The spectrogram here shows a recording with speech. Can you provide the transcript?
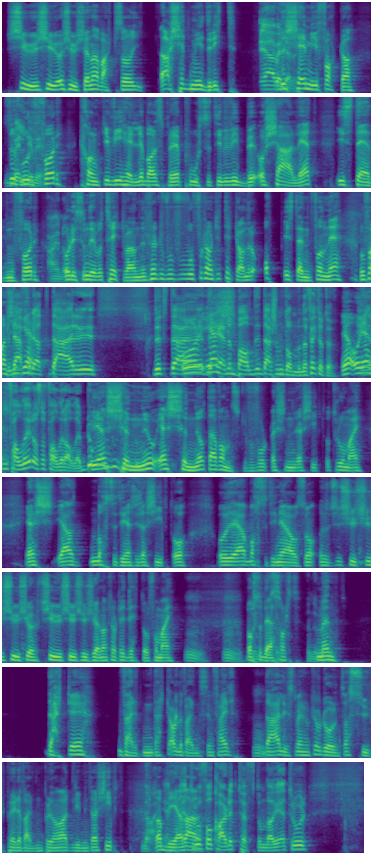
2020 og 2021 har vært så Det har skjedd mye dritt. Og det skjer mye farta. Så Veldig mye. hvorfor kan ikke vi heller bare spre positive vibber og kjærlighet istedenfor å liksom drive og trekke hverandre Hvorfor, hvorfor kan vi ikke trekke hverandre opp istedenfor ned? Hvorfor er det er fordi at det er det, det er jeg, det ene ball, det er som dominoeffekt. vet du Ja, og jeg- En faller, og så faller alle. Jeg skjønner, jo, jeg skjønner jo at det er vanskelig for folk. Jeg skjønner det er kjipt, og tro meg. Jeg, jeg har masse ting jeg syns er kjipt, og, og jeg har masse ting jeg også 2021 har klart et rett år for meg. Mm, Bare så det er sagt. Men det er ikke verden, det er ikke alle verdens sin feil. Mm. Det er liksom, Jeg dårlig til å være sur på hele verden pga. at livet mitt var kjipt. Nei, da jeg, jeg, tror folk har det tøft om dagen. Jeg tror,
